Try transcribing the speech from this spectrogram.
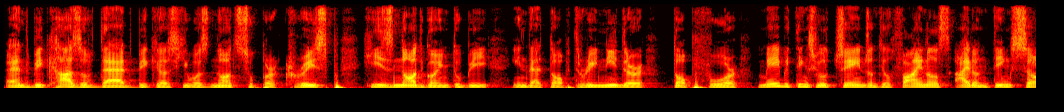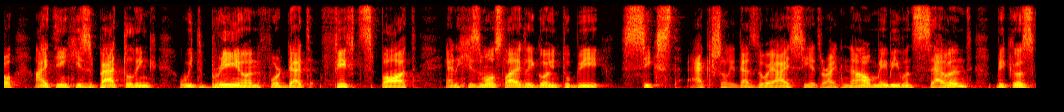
and because of that, because he was not super crisp, he's not going to be in that top 3 neither. Top 4. Maybe things will change until finals, I don't think so. I think he's battling with Breon for that 5th spot and he's most likely going to be 6th actually. That's the way I see it right now, maybe even 7th because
